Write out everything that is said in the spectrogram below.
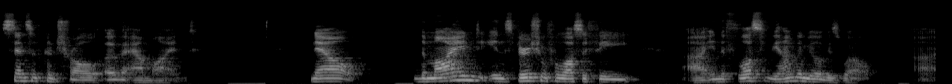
sense of control over our mind now the mind in spiritual philosophy uh, in the philosophy of Yoga as well uh,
